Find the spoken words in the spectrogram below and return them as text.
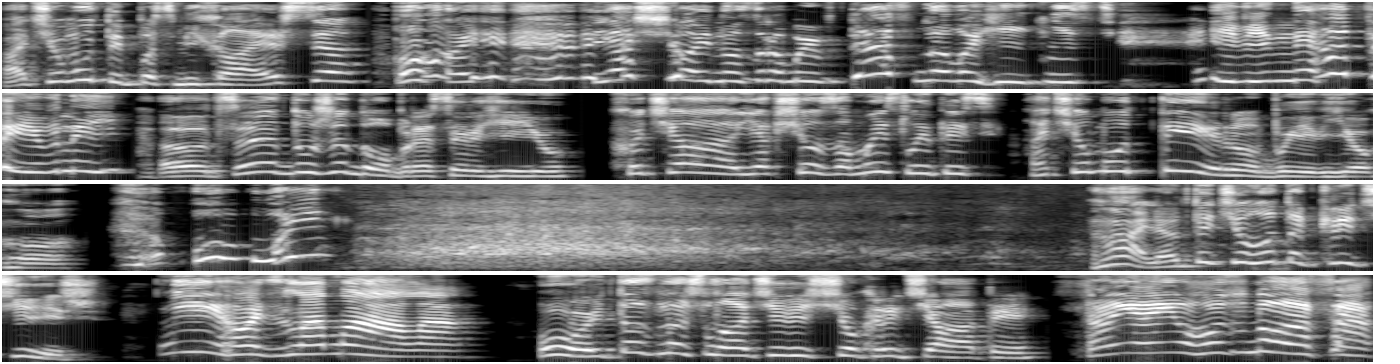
А чому ти посміхаєшся? Ой, я щойно зробив тест на вагітність, і він негативний. Е, Це дуже добре, Сергію. Хоча, якщо замислитись, а чому ти робив його? Ой. Галя, ти чого так кричиш? Ніготь зламала. Ой, та знайшла через що кричати. Та я його з носа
